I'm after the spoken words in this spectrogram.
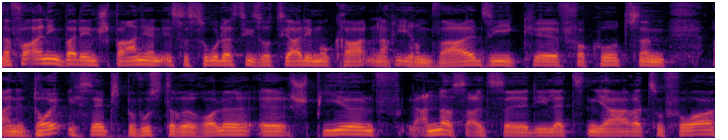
Na, vor allen Dingen bei den Spaniern ist es so, dass die Sozialdemokraten nach ihrem Wahlsieg äh, vor kurzem eine deutlich selbstbewusstere Rolle äh, spielen, anders als äh, die letzten Jahre zuvor.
